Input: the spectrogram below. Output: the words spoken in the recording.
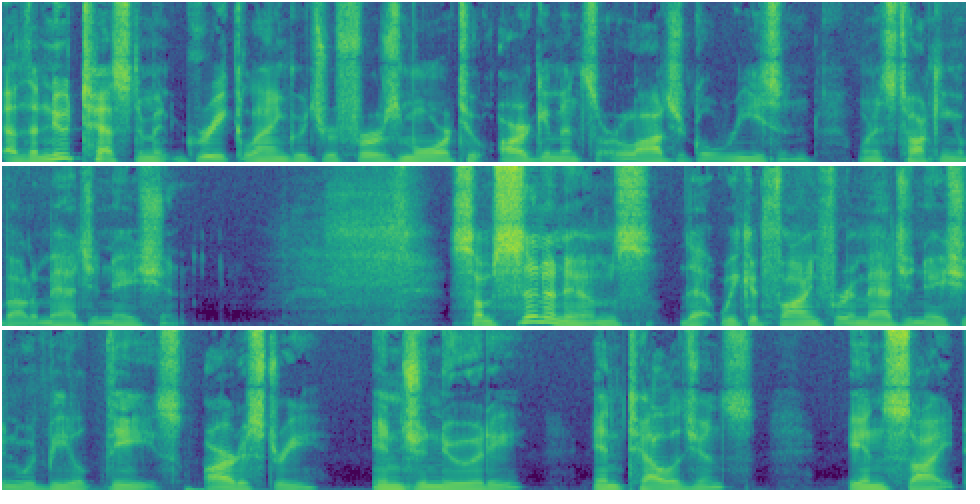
Uh, the New Testament Greek language refers more to arguments or logical reason when it's talking about imagination. Some synonyms that we could find for imagination would be these artistry, ingenuity, intelligence, insight,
